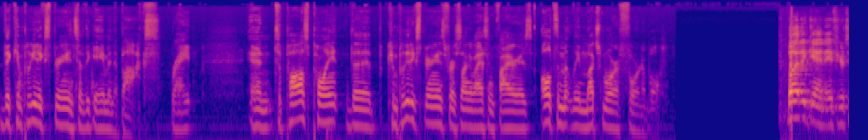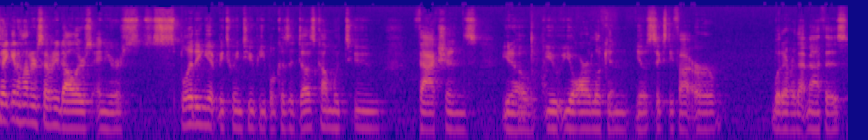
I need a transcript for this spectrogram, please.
the complete experience of the game in a box, right? And to Paul's point, the complete experience for Song of Ice and Fire is ultimately much more affordable. But again, if you're taking $170 and you're s- splitting it between two people, because it does come with two factions, you know, you you are looking, you know, 65 or whatever that math is.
